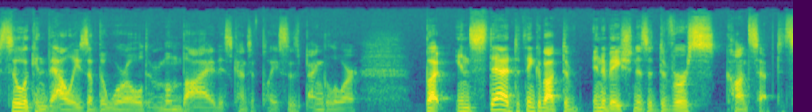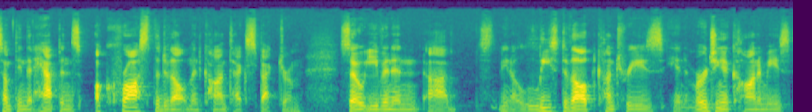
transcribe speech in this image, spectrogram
Silicon Valleys of the world, or Mumbai, these kinds of places, Bangalore, but instead to think about innovation as a diverse concept. It's something that happens across the development context spectrum. So even in uh, you know, least developed countries, in emerging economies,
